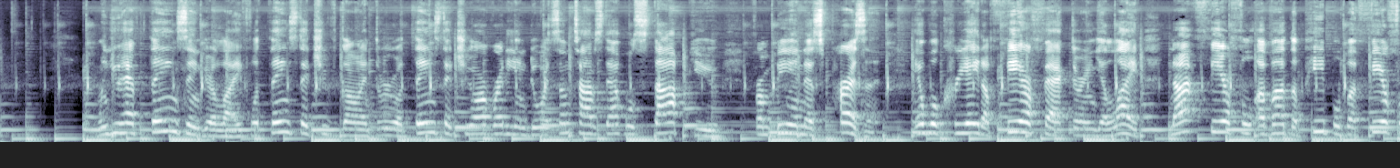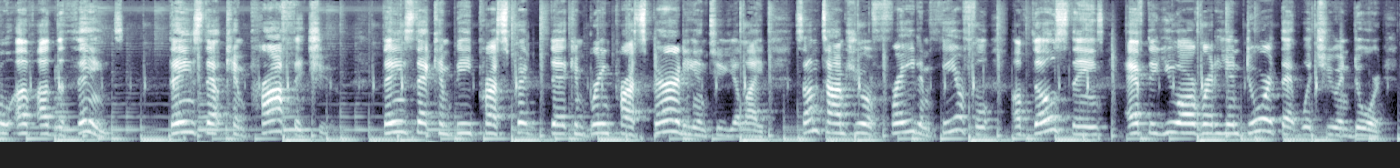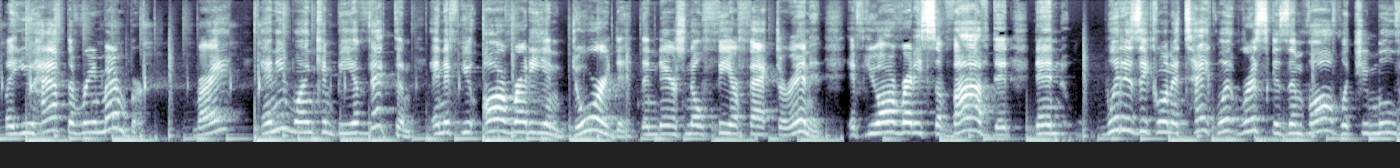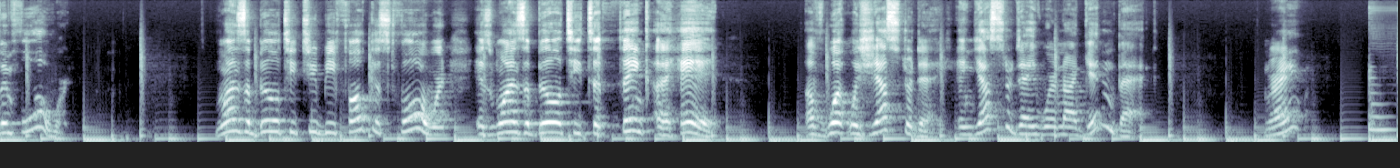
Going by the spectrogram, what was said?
When you have things in your life or things that you've gone through or things that you already endured, sometimes that will stop you from being as present. It will create a fear factor in your life, not fearful of other people, but fearful of other things, things that can profit you things that can be prosper that can bring prosperity into your life. Sometimes you're afraid and fearful of those things after you already endured that which you endured. But you have to remember, right? Anyone can be a victim. And if you already endured it, then there's no fear factor in it. If you already survived it, then what is it going to take? What risk is involved with you moving forward? One's ability to be focused forward is one's ability to think ahead of what was yesterday. And yesterday, we're not getting back. Right?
